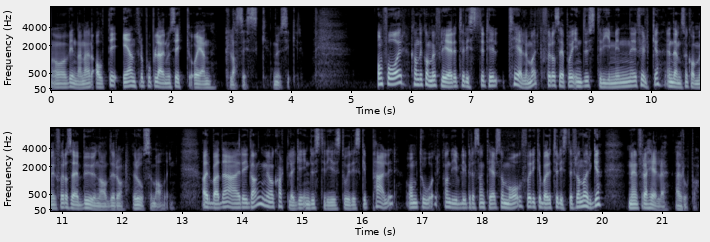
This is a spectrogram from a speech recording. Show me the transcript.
Og vinneren er alltid én fra populærmusikk og én klassisk musiker. Om få år kan det komme flere turister til Telemark for å se på industriminnene i fylket, enn dem som kommer for å se bunader og rosemaling. Arbeidet er i gang med å kartlegge industrihistoriske perler. Om to år kan de bli presentert som mål for ikke bare turister fra Norge, men fra hele Europa.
